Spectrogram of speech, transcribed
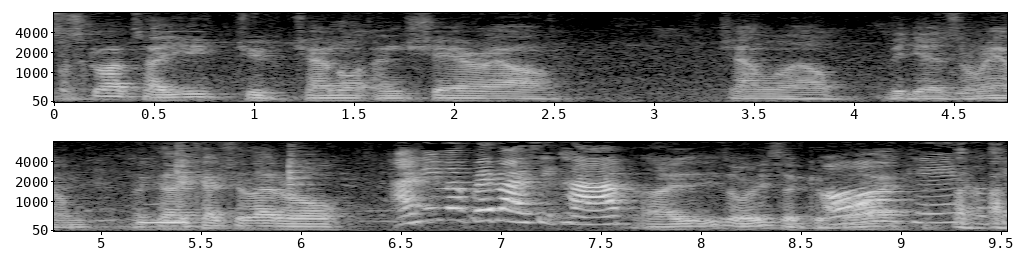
subscribe to our YouTube channel and share our channel, our videos around. Okay, catch you later all. อันนี้มาบ๊ายบายสิครับ Uh, he's already said อ๋อ goodbye. โอเคโอเค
